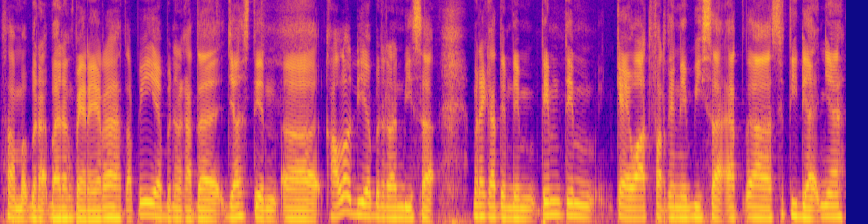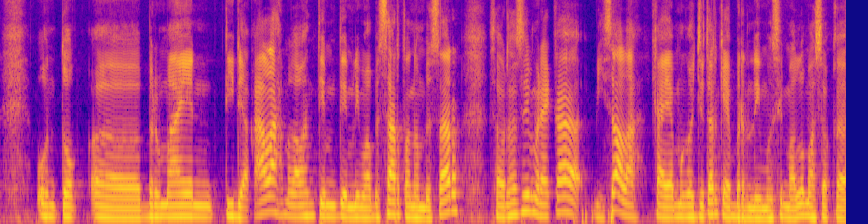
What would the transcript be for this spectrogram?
sama bar- bareng Pereira. Tapi ya benar kata Justin eh, kalau dia beneran bisa mereka tim-tim tim-tim kayak Watford ini bisa at- eh, setidaknya untuk eh, bermain tidak kalah melawan tim-tim lima besar atau enam besar seharusnya sih mereka bisa lah kayak mengejutkan kayak Burnley musim lalu masuk ke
